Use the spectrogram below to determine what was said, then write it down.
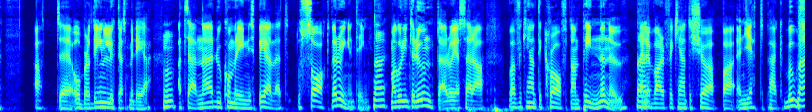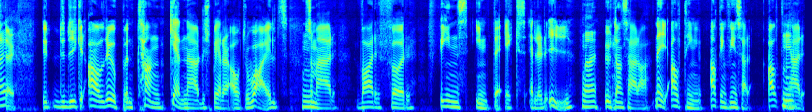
att eh, Obra Dinn lyckas med det. Mm. Att så här, när du kommer in i spelet, då saknar du ingenting. Nej. Man går inte runt där och är så här, varför kan jag inte crafta en pinne nu? Nej. Eller varför kan jag inte köpa en jetpack booster? Det, det dyker aldrig upp en tanke när du spelar Outer Wilds Mm. som är, varför finns inte X eller Y? nej. Utan så här, nej, allting, allting finns här. Allting Mm. här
